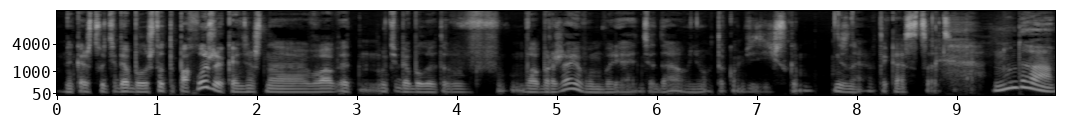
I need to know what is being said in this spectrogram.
Мне кажется, у тебя было что-то похожее, конечно, у тебя было это в воображаемом варианте, да, у него в таком физическом, не знаю, такая ассоциация. Ну да,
